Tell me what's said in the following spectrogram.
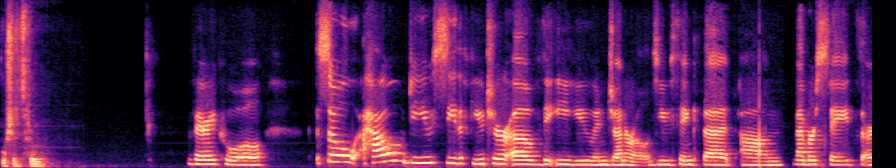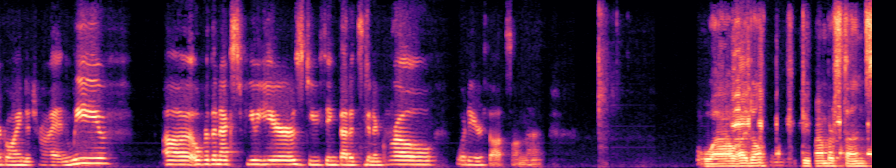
push it through. Very cool. So, how do you see the future of the EU in general? Do you think that um, member states are going to try and leave uh, over the next few years? Do you think that it's going to grow? What are your thoughts on that? Well, I don't think the member states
